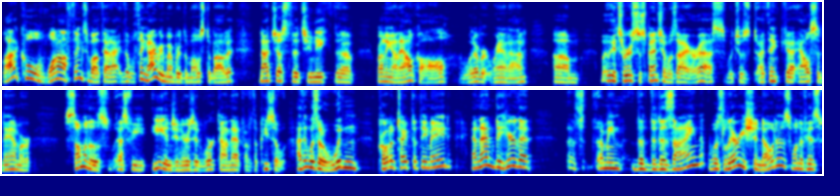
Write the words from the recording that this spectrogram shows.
a lot of cool one-off things about that. I, the thing I remembered the most about it, not just that it's unique, uh, running on alcohol or whatever it ran on, um, but its rear suspension was IRS, which was I think uh, Al Saddam or some of those SVE engineers had worked on that of the piece of I think was it a wooden prototype that they made, and then to hear that, uh, I mean the the design was Larry Shinoda's one of his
